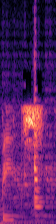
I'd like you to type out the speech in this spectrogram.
Beats.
